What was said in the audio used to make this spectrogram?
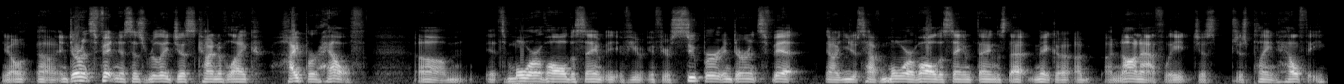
You know, uh, endurance fitness is really just kind of like hyper health. Um, it's more of all the same. If you if you're super endurance fit, you, know, you just have more of all the same things that make a, a, a non-athlete just just plain healthy.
